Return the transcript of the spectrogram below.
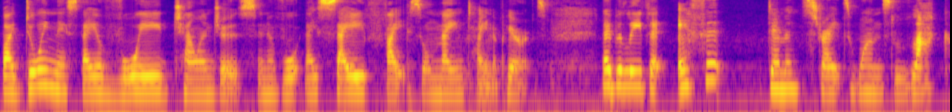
by doing this, they avoid challenges and avoid they save face or maintain appearance. They believe that effort demonstrates one's lack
